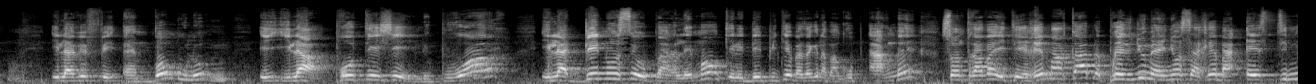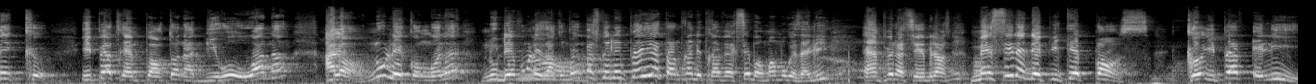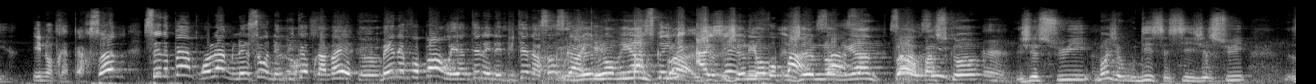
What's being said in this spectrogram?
il avait fait un bon boulot et il a protégé le pouvoir. Il a dénoncé au Parlement que les députés Bazaki dans un groupe armé, son travail était remarquable. Le président Union Sacré a estimé que il peut être important dans le bureau Wana. Alors, nous les Congolais, nous devons les accompagner parce que le pays est en train de traverser, bon, un peu la turbulence. Mais si les députés pensent qu'ils peuvent élire une autre personne, ce n'est pas un problème. Laissez aux députés travailler. Mais il ne faut pas orienter les députés dans ce sens là parce qu'il est âgé, je, je pas. Je n'oriente pas parce que hein. je suis... Moi, je vous dis ceci, je suis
